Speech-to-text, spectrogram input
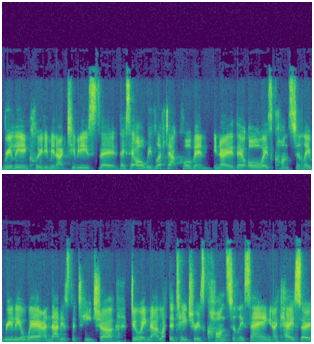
really include him in activities they, they say oh we've left out corbin you know they're always constantly really aware and that is the teacher doing that. Like the teacher is constantly saying okay so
